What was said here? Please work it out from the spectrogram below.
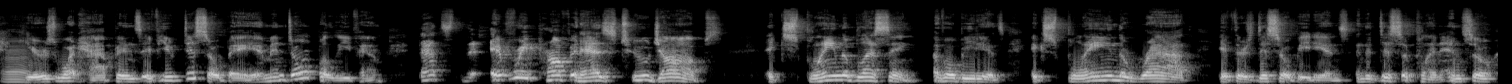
mm. here's what happens if you disobey him and don't believe him that's the, every prophet has two jobs explain the blessing of obedience, explain the wrath if there's disobedience and the discipline. And so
